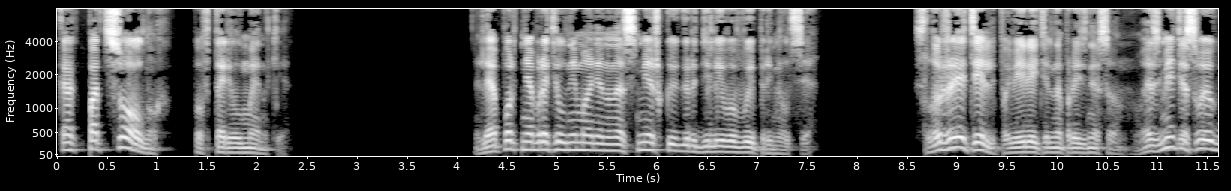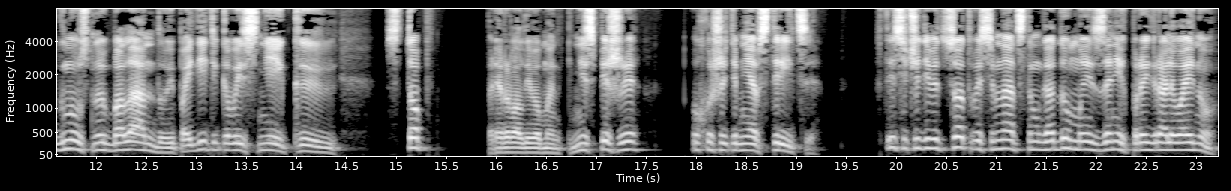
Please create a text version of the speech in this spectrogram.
«Как подсолнух», — повторил Менке. Леопольд не обратил внимания на насмешку и горделиво выпрямился. «Служитель», — повелительно произнес он, — «возьмите свою гнусную баланду и пойдите-ка вы с ней к...» «Стоп!» — прервал его Мэнки. «Не спеши. Ох уж эти мне австрийцы. В 1918 году мы из-за них проиграли войну.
